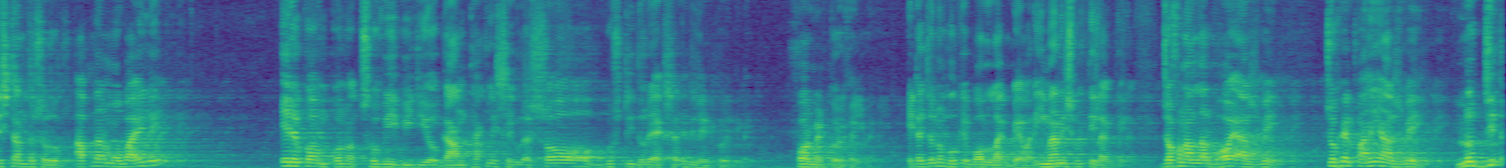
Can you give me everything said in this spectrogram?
দৃষ্টান্ত স্বরূপ, আপনার মোবাইলে এরকম কোন ছবি, ভিডিও, গান থাকলে সেগুলো সব গোষ্ঠী ধরে একসাথে ডিলিট করে দিবেন। ফরম্যাট করে ফেলবেন এটার জন্য বুকে বল লাগবে, আবার ইমানি শক্তি লাগবে। যখন আল্লাহর ভয় আসবে, চোখের পানি আসবে, লজ্জিত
